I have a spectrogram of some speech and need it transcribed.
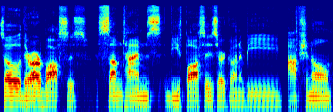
so there are bosses. Sometimes these bosses are going to be optional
